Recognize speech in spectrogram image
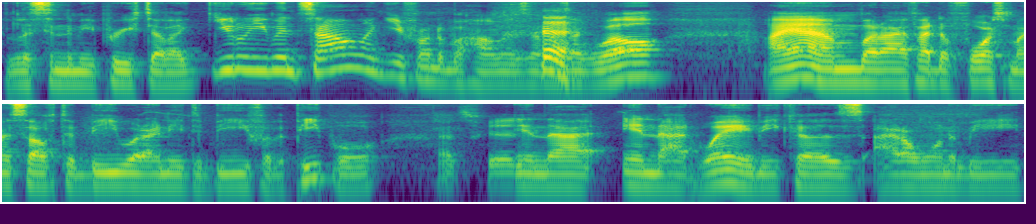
listen to me preach they're like you don't even sound like you're from the bahamas and i was like well i am but i've had to force myself to be what i need to be for the people That's good. in that in that way because i don't want to be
